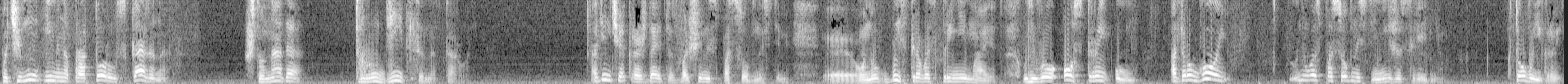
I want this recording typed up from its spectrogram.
Почему именно про Тору сказано, что надо трудиться над Торой? Один человек рождается с большими способностями. Э, он быстро воспринимает. У него острый ум. А другой, у него способности ниже среднего. Кто выиграет?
